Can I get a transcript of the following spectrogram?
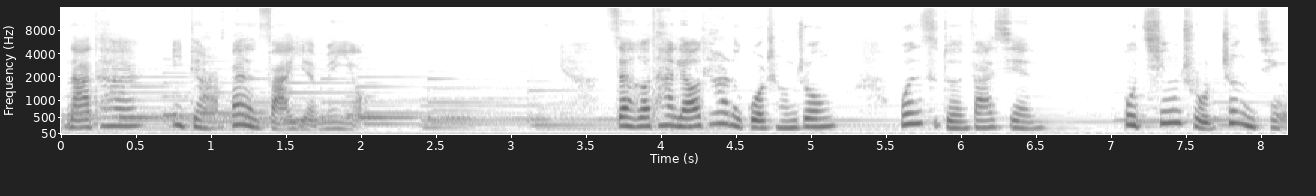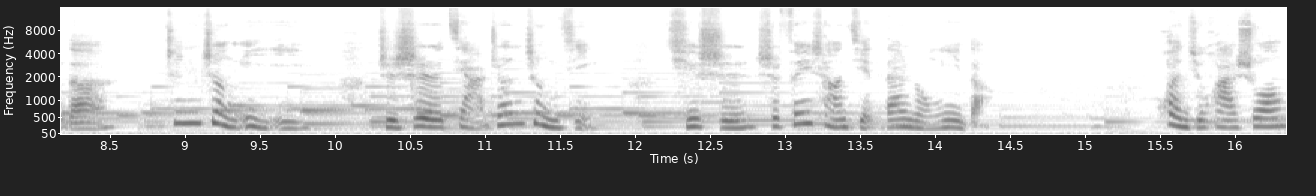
拿他一点办法也没有。在和他聊天的过程中，温斯顿发现，不清楚正经的真正意义，只是假装正经。其实是非常简单容易的。换句话说，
